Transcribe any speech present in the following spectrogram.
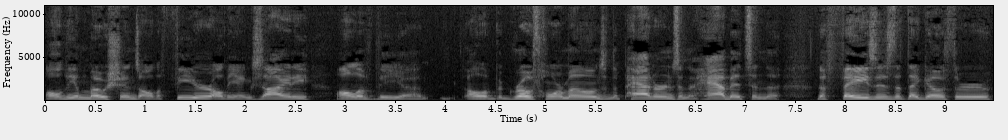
all the emotions, all the fear, all the anxiety, all of the uh, all of the growth hormones and the patterns and the habits and the the phases that they go through.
